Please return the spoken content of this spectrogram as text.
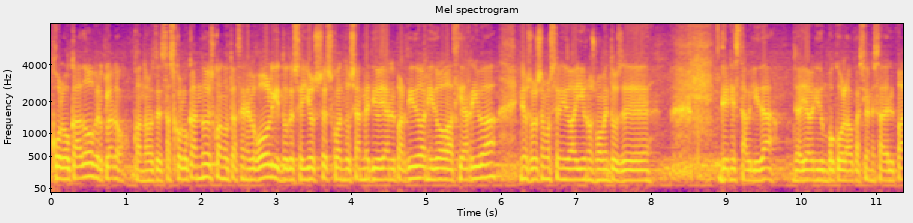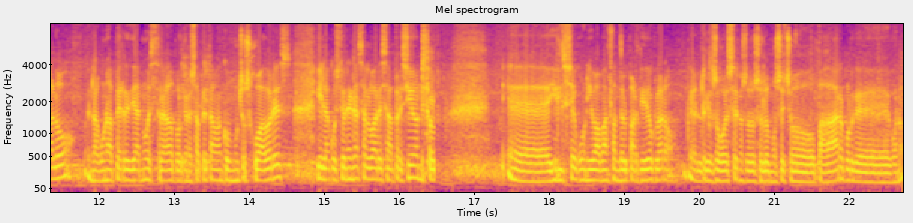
colocado, pero claro, cuando te estás colocando es cuando te hacen el gol y entonces ellos es cuando se han metido ya en el partido, han ido hacia arriba y nosotros hemos tenido ahí unos momentos de, de inestabilidad. De ahí venido un poco la ocasión esa del palo, en alguna pérdida nuestra porque nos apretaban con muchos jugadores y la cuestión era salvar esa presión. Eh, y según iba avanzando el partido, claro, el riesgo ese nosotros se lo hemos hecho pagar porque, bueno,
